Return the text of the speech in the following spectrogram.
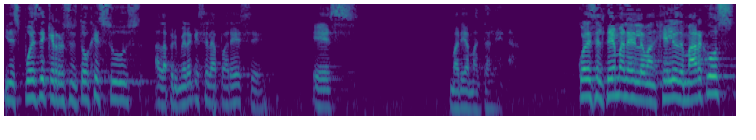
Y después de que resucitó Jesús, a la primera que se le aparece es María Magdalena. ¿Cuál es el tema en el Evangelio de Marcos?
